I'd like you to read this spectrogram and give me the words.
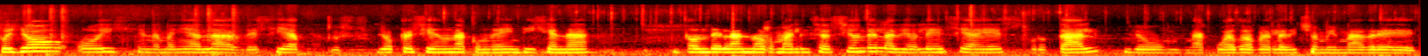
pues yo hoy en la mañana decía, pues yo crecí en una comunidad indígena donde la normalización de la violencia es brutal. Yo me acuerdo haberle dicho a mi madre,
